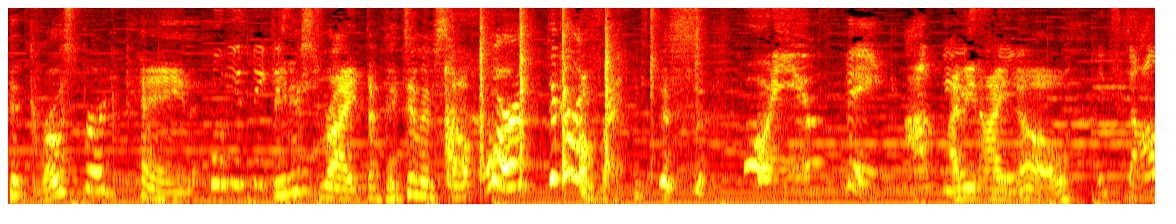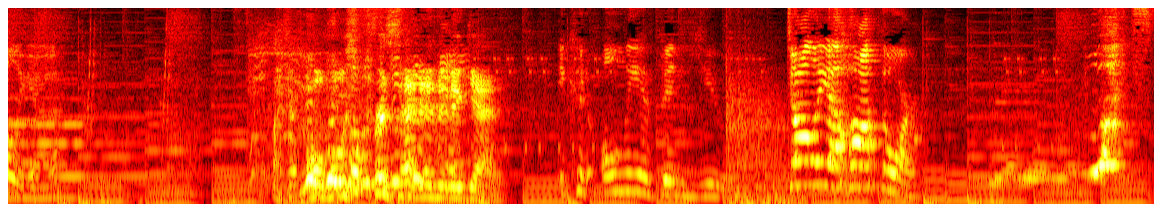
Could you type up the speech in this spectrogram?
Grossberg Payne, Who do you think Phoenix? Wright, the victim himself, or the girlfriend! Who do you think? Obviously, I mean, I know. It's Dahlia. I almost presented it again. It could only have been you. Dahlia Hawthorne! What?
